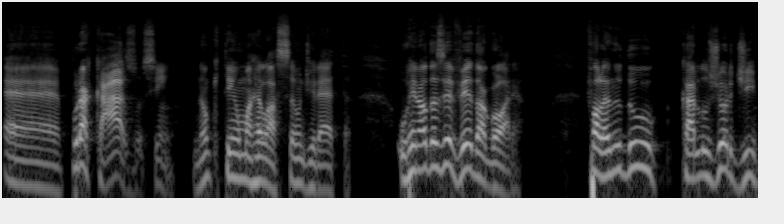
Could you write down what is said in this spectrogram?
é, por acaso, assim, não que tenha uma relação direta, o Reinaldo Azevedo agora, falando do Carlos Jordi.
